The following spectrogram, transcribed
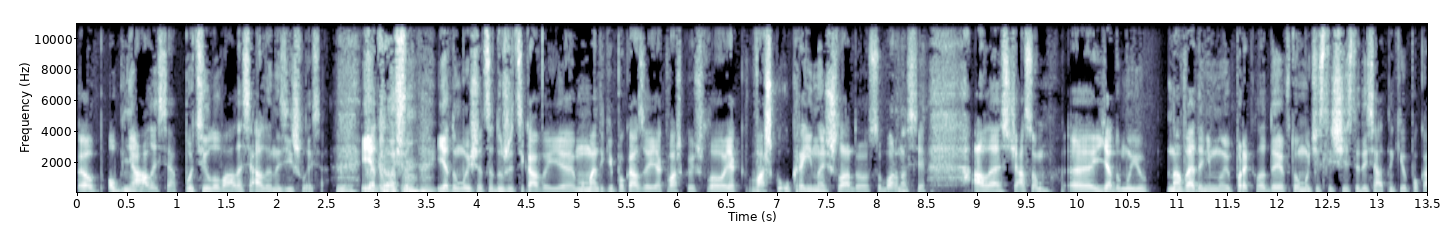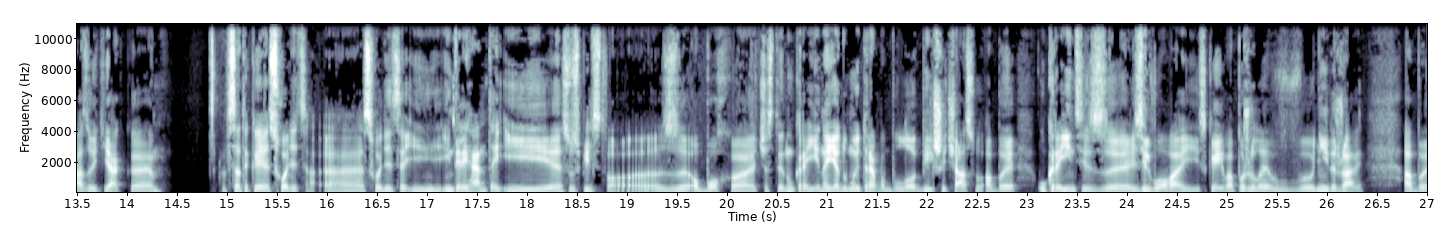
об- обнялися, поцілувалися, але не зійшлися. І я думаю, що я думаю, що це дуже цікавий е, момент, який показує, як важко йшло, як важко Україна йшла до соборності. Але з часом, е, я думаю, наведені мною приклади, в тому числі шістдесятників, показують, як. Все-таки сходяться. Е, Сходяться і інтелігенти, і суспільство е, з обох е, частин України. Я думаю, треба було більше часу, аби українці з зі Львова і з Києва пожили в одній державі, аби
